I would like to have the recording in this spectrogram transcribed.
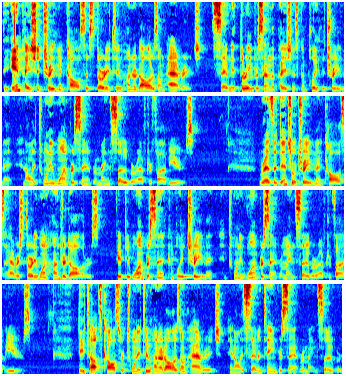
The inpatient treatment cost is $3,200 on average. 73% of the patients complete the treatment, and only 21% remain sober after five years. Residential treatment costs average $3,100. 51% complete treatment, and 21% remain sober after five years. Detox costs are $2,200 on average, and only 17% remain sober.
